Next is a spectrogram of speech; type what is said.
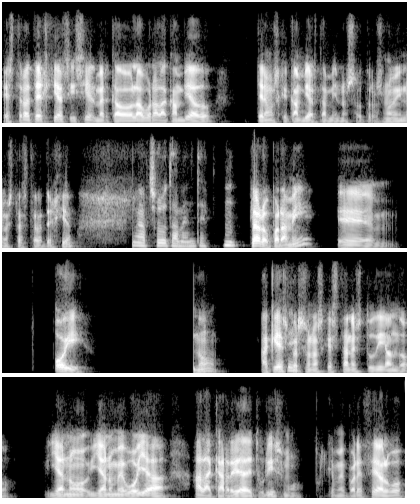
estrategias y si el mercado laboral ha cambiado, tenemos que cambiar también nosotros, ¿no? Y nuestra estrategia. Absolutamente. Claro, para mí, em, hoy, ¿no? Aquellas personas que están estudiando, ya no, ya no me voy a, la carrera de turismo, porque me parece algo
